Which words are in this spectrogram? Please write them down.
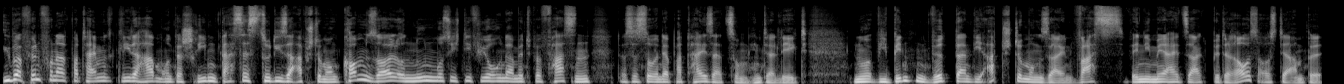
über 500 Parteimitglieder haben unterschrieben, dass es zu dieser Abstimmung kommen soll. Und nun muss sich die Führung damit befassen. Das ist so in der Parteisatzung hinterlegt. Nur wie bindend wird dann die Abstimmung sein? Was, wenn die Mehrheit sagt, bitte raus aus der Ampel?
